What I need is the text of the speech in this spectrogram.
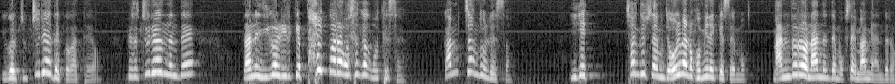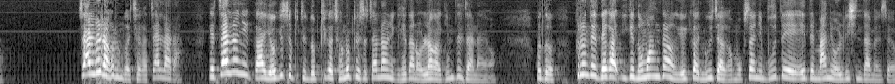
이걸 좀 줄여야 될 것 같아요. 그래서 줄였는데 나는 이걸 이렇게 팔 거라고 생각 못 했어요. 깜짝 놀랐어. 이게 창집사님 이제 얼마나 고민했겠어요. 목, 만들어 놨는데 목사님 마음에 안 들어. 자르라 그런 거예요. 제가 잘라라. 이게 자르니까 여기서부터 높이가 저 높이에서 잘라오니까 계단 올라가기 힘들잖아요. 그래도 그런데 내가 이게 너무 황당하고 여기까지 의자가 목사님 무대에 애들 많이 올리신다면서요.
